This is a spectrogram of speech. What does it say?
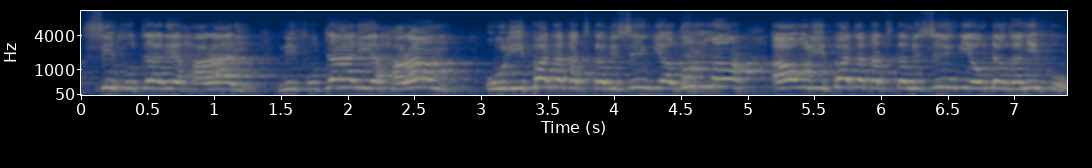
si futari ya halali. Ni futari ya haramu uliipata katika misingi ya dhulma au uliipata katika misingi ya udanganyifu?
